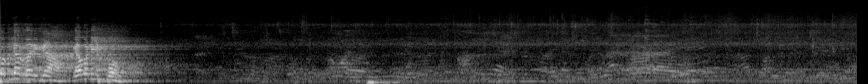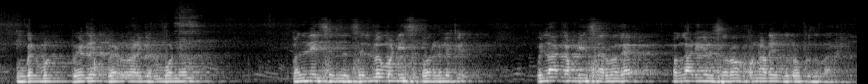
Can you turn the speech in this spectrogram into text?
தொண்டர் வருகிறார். கவனிப்போம். உங்கள் முன் வேலு வேலுநாளைக்கு அன்பொன்னன் மதுரை சேர்ந்த செல்வமணி அவர்களுக்கு விழா கமிட்டி சார்பாக பங்காளிகள் சிறப்பு கொண்டாட என்று கொடுத்துள்ளார்கள்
